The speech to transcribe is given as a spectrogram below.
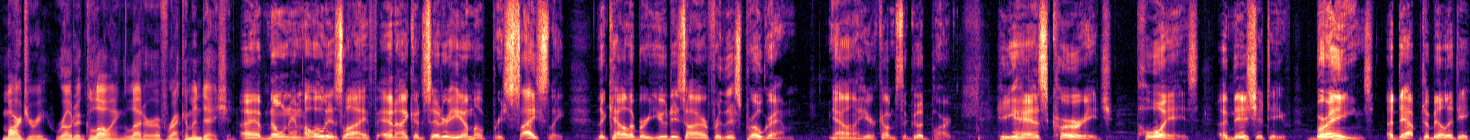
Marjorie wrote a glowing letter of recommendation. I have known him all his life, and I consider him of precisely the caliber you desire for this program. Now, here comes the good part. He has courage, poise, initiative, brains, adaptability,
